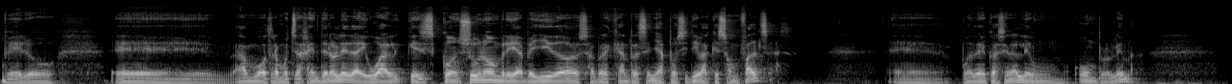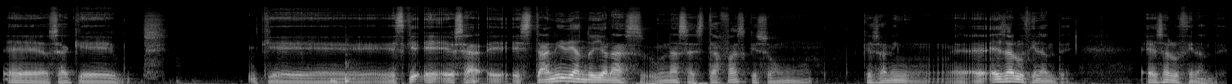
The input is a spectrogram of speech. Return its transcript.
pero eh, a otra mucha gente no le da igual que con su nombre y apellidos aparezcan reseñas positivas que son falsas. Eh, puede ocasionarle un, problema. Eh, o sea que que es que o sea están ideando ya unas, unas estafas que son que son es alucinante es alucinante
